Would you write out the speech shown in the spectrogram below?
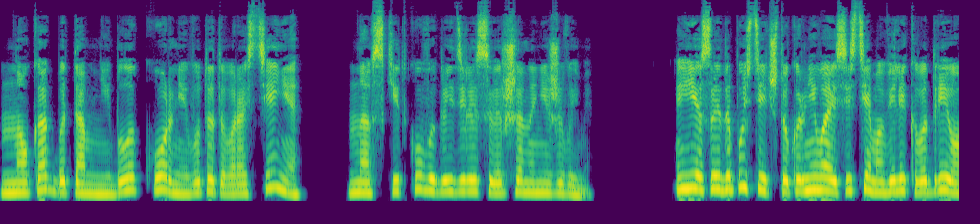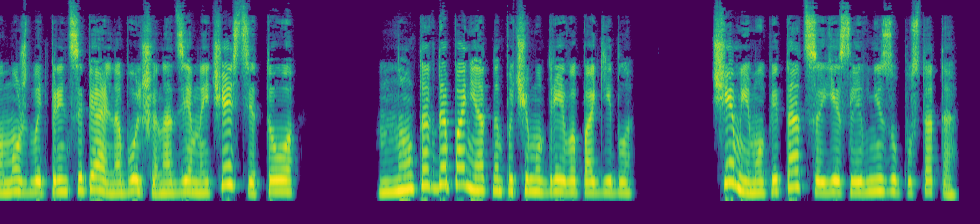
Но как бы там ни было, корни вот этого растения навскидку выглядели совершенно неживыми. Если допустить, что корневая система Великого Древа может быть принципиально больше надземной части, то... Ну, тогда понятно, почему древо погибло. Чем ему питаться, если внизу пустота?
